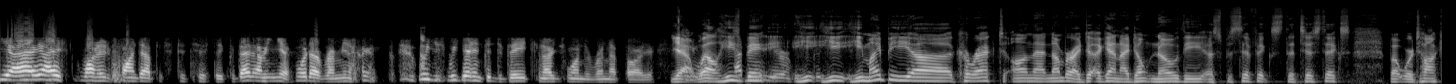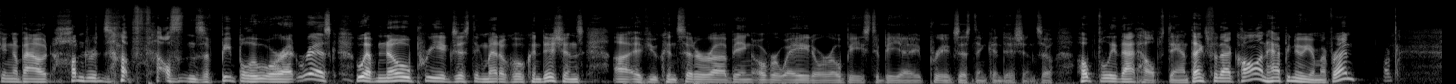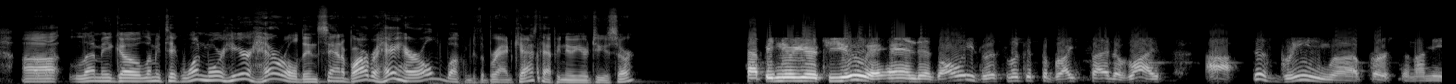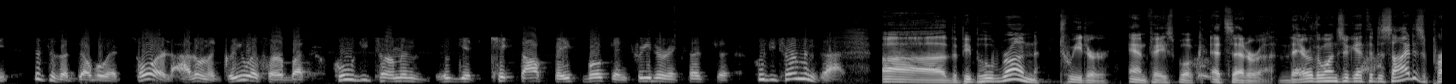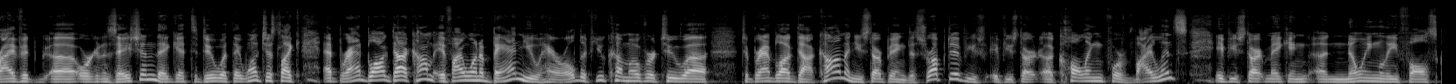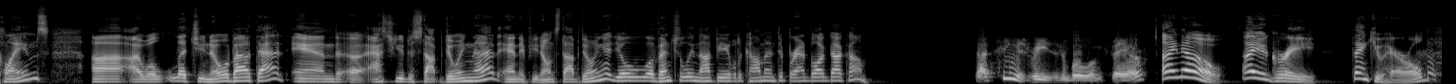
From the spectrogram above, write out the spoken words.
Yeah, I, I wanted to find out the statistic, but that I mean, yeah, whatever. I mean, we just we get into debates, and I just wanted to run that by you. Yeah, Anyway, well, he's been he he he might be uh, correct on that number. I d- again, I don't know the uh, specific statistics, but we're talking about hundreds of thousands of people who are at risk who have no pre-existing medical conditions. Uh, if you consider uh, being overweight or obese to be a pre-existing condition, so hopefully that helps. Dan, thanks for that call and happy New Year, my friend. Uh, let me go. Let me take one more here. Harold in Santa Barbara. Hey, Harold. Welcome to the Bradcast. Happy New Year to you, sir. Happy New Year to you. And as always, let's look at the bright side of life. Ah, this Greene uh, person, I mean, this is a double edged sword. I don't agree with her, but who determines who gets kicked off Facebook and Twitter, etc.? Who determines that? uh, the people who run Twitter and Facebook, etc. They're the ones who get to decide. As a private uh, organization, they get to do what they want. Just like at bradblog.com, if I want to ban you, Harold, if you come over to uh, to bradblog.com and you start being disruptive, you, if you start uh, calling for violence, if you start making uh, knowingly false claims, uh, I will let you know about that and uh, ask you to stop doing that. And if you don't stop doing it, you'll eventually not be able to comment at bradblog.com. That seems reasonable and fair. I know. I agree. Thank you, Harold.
